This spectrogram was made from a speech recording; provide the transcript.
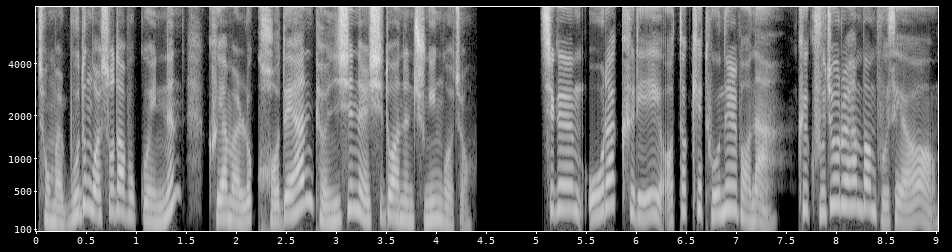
정말 모든 걸 쏟아붓고 있는 그야말로 거대한 변신을 시도하는 중인 거죠. 지금 오라클이 어떻게 돈을 버나 그 구조를 한번 보세요.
